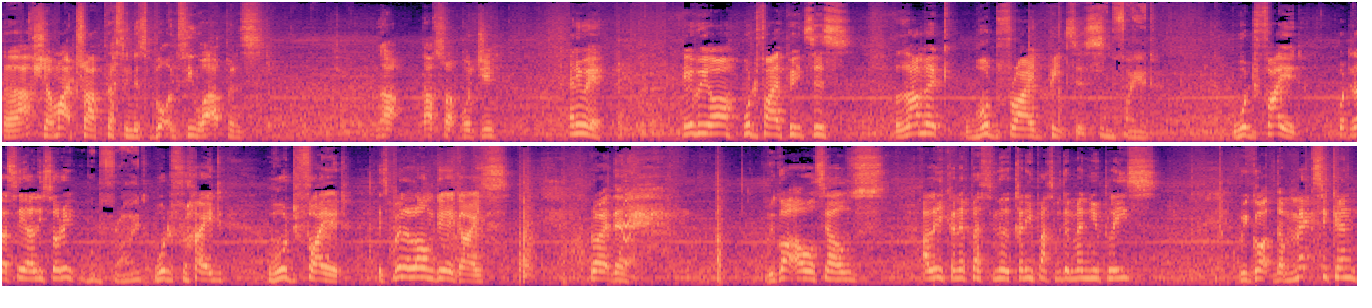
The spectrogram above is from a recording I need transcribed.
Uh, actually, I might try pressing this button, see what happens. No, that's not budging. Anyway, here we are, wood-fired pizzas. Lammack wood-fried pizzas. Wood-fired. Wood-fired. What did I say, Ali, sorry? Wood-fried. Wood-fried. Wood-fired. It's been a long day, guys. Right then we got ourselves Ali can you pass can you pass me the menu please? We got the Mexican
